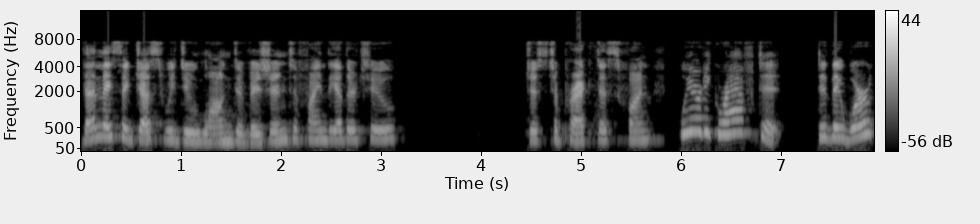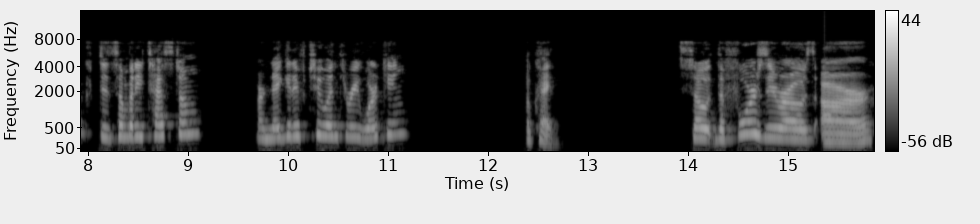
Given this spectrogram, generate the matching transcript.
Then they suggest we do long division to find the other two, just to practice fun. We already graphed it. Did they work? Did somebody test them? Are negative 2 and 3 working? Okay. So the four zeros are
